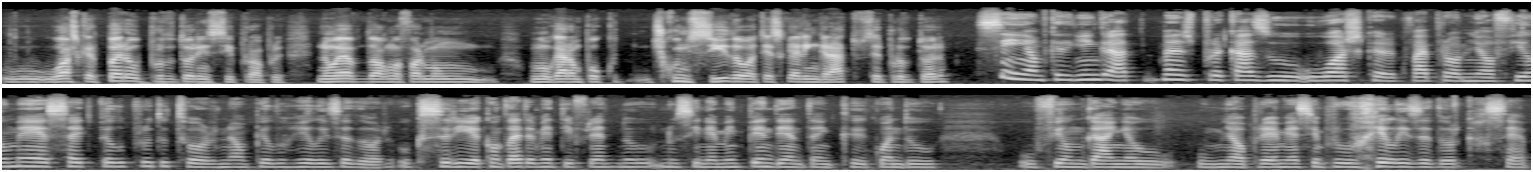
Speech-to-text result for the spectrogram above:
o, Oscar para o produtor em si próprio. Não é de alguma forma um, um, lugar um pouco desconhecido ou até se calhar ingrato ser produtor? Sim, é um bocadinho ingrato, mas por acaso o Oscar que vai para o melhor filme é aceito pelo produtor, não pelo realizador. O que seria completamente diferente no, no cinema independente, em que quando o filme ganha o, o melhor prémio é sempre o realizador que recebe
